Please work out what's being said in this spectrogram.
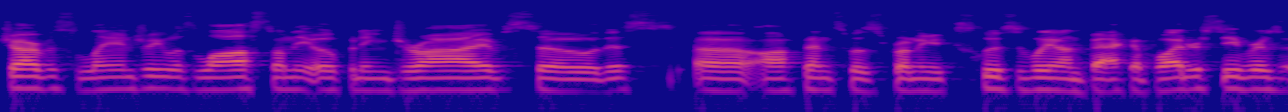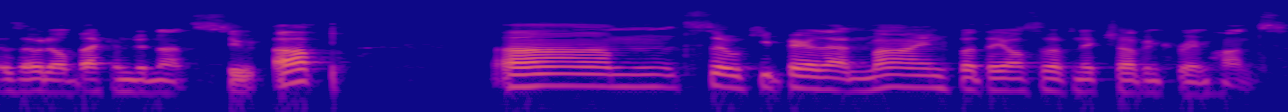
Jarvis Landry was lost on the opening drive, so this uh, offense was running exclusively on backup wide receivers as Odell Beckham did not suit up. Um, so keep bear that in mind, but they also have Nick Chubb and Kareem Hunt.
